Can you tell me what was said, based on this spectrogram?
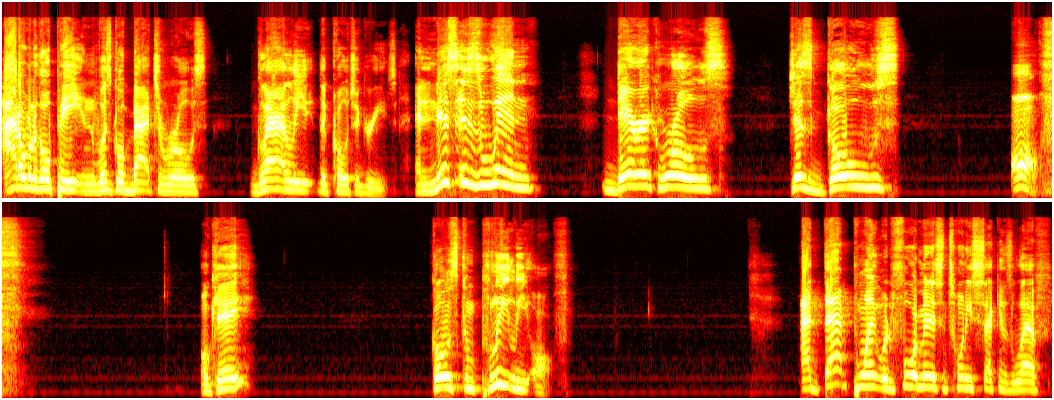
I don't want to go Payton. Let's go back to Rose. Gladly, the coach agrees. And this is when Derrick Rose just goes off. Okay? Goes completely off. At that point, with four minutes and 20 seconds left,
